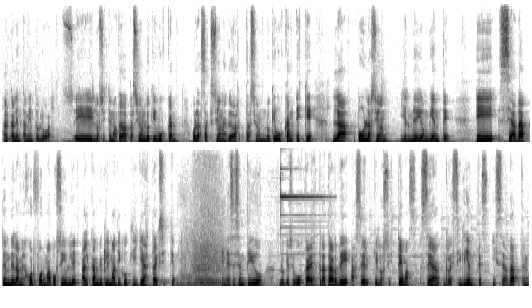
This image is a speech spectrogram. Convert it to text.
al calentamiento global. Eh, los sistemas de adaptación lo que buscan, o las acciones de adaptación, lo que buscan es que la población y el medio ambiente eh, se adapten de la mejor forma posible al cambio climático que ya está existiendo. En ese sentido, lo que se busca es tratar de hacer que los sistemas sean resilientes y se adapten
